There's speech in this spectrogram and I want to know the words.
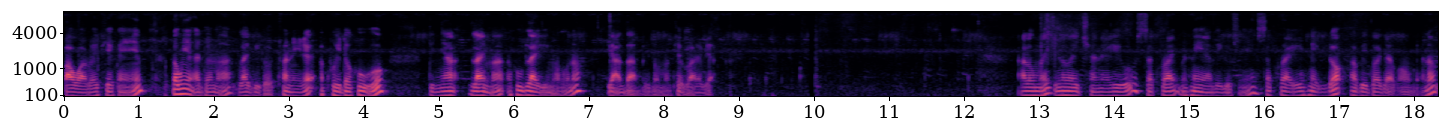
ပါဝါရဲဖြစ်ခဲ့ရင်3ရက်အတွင်းမှာလိုက်ပြီးတော့ထွက်နေတဲ့အခွေတစ်ခုကို ဒီည live မှာအခု live လေးမှာပေါ့နော်ပြသပေးတော့မှာဖြစ်ပါတယ်ဗျအားလုံးပဲကျွန်တော်ရဲ့ channel လေးကို subscribe မနှိပ်ရသေးလို့ရှိရင် subscribe လေးနှိပ်ပြီးတော့အပေးသွားကြပါအောင်ဗျာနော်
